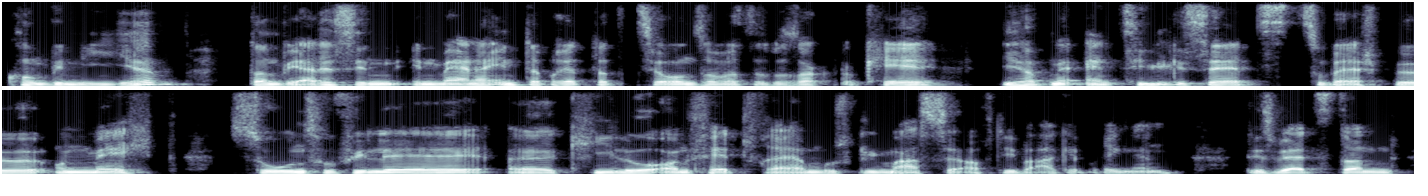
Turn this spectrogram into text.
kombiniere, dann wäre es in, in meiner Interpretation sowas, dass man sagt, okay, ich habe mir ein Ziel gesetzt zum Beispiel und möchte so und so viele äh, Kilo an fettfreier Muskelmasse auf die Waage bringen. Das wäre jetzt dann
